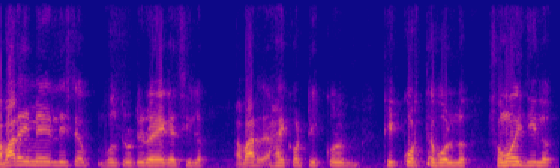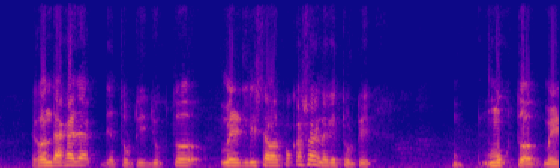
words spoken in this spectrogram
আবার এই মেরিট লিস্টে ভুল ত্রুটি রয়ে গেছিল। আবার হাইকোর্ট ঠিক ঠিক করতে বলল, সময় দিল। এখন দেখা যাক যে ত্রুটিযুক্ত মেরিট লিস্ট আবার প্রকাশ হয় নাকি ত্রুটি মুক্ত মেরিট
